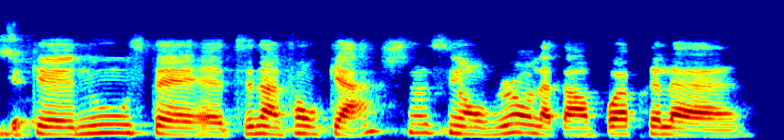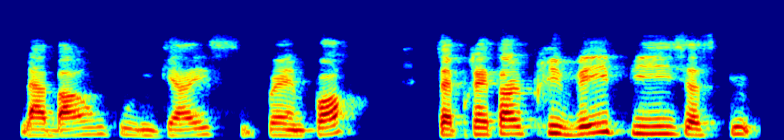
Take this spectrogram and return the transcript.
que nous, c'était, tu sais, dans le fond, cash. là, si on veut, on l'attend pas après la, la banque ou une caisse, peu importe. C'était prêteur privé, puis ça se peut,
